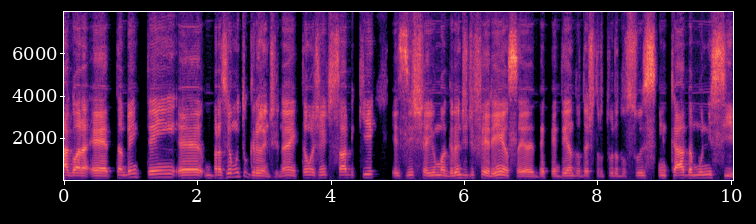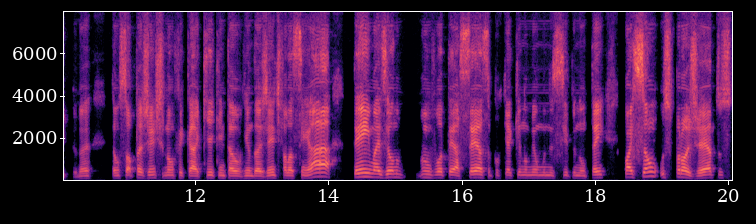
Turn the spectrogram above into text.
Agora, é, também tem, é, o Brasil muito grande, né? Então a gente sabe que existe aí uma grande diferença, é, dependendo da estrutura do SUS em cada município, né? Então, só para a gente não ficar aqui, quem está ouvindo a gente, fala assim, ah, tem, mas eu não, não vou ter acesso, porque aqui no meu município não tem. Quais são os projetos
